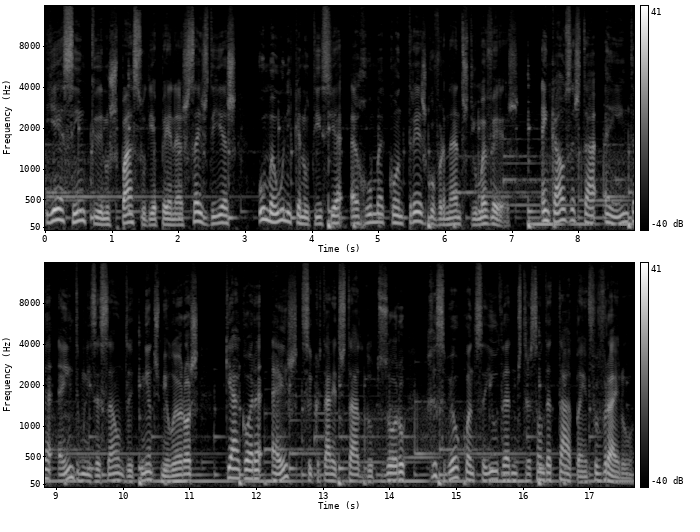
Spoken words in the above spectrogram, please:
E é assim que, no espaço de apenas seis dias, uma única notícia arruma com três governantes de uma vez. Em causa está ainda a indemnização de 500 mil euros que a agora ex-secretária de Estado do Tesouro recebeu quando saiu da administração da TAP em fevereiro.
